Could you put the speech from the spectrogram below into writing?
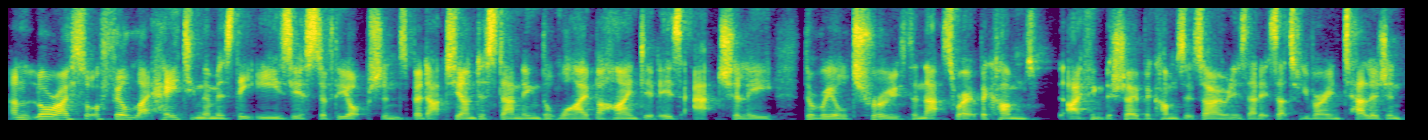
And Laura, I sort of feel like hating them is the easiest of the options, but actually understanding the why behind it is actually the real truth. And that's where it becomes, I think the show becomes its own, is that it's actually very intelligent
